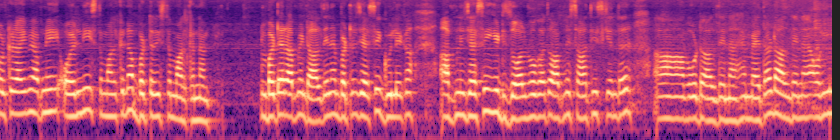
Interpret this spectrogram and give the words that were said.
और कढ़ाई में आपने ऑयल नहीं इस्तेमाल करना बटर इस्तेमाल करना। है बटर आपने डाल देना है। बटर जैसे ही घुलेगा आपने जैसे ही ये डिज़ोल्व होगा तो आपने साथ ही इसके अंदर वो डाल देना है, मैदा डाल देना है। और ये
